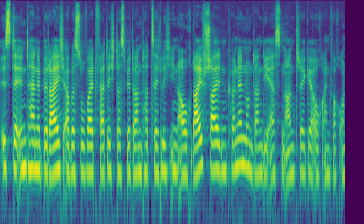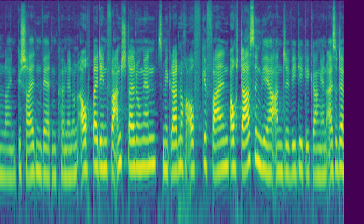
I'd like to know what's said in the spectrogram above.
ist der interne Bereich aber so weit fertig, dass wir dann tatsächlich ihn auch live schalten können und dann die ersten Anträge auch einfach online geschalten werden können. Und auch bei den Veranstaltungen ist mir gerade noch aufgefallen, auch da sind wir ja andere Wege gegangen. Also der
